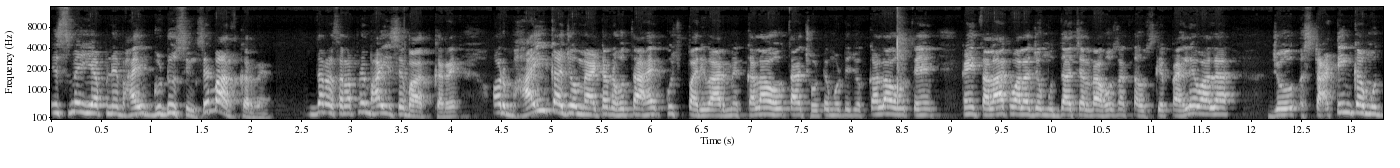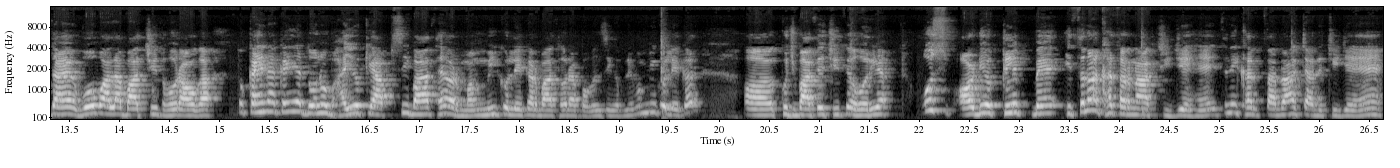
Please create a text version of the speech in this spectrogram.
इसमें ये अपने भाई गुड्डू सिंह से बात कर रहे हैं। दरअसल अपने भाई से बात कर। रहे हैं और भाई का जो मैटर होता है, कुछ परिवार में कला होता है छोटे मोटे जो कला होते हैं, कहीं तलाक वाला जो मुद्दा चल रहा हो सकता है, उसके पहले वाला जो स्टार्टिंग का मुद्दा है, वो वाला बातचीत हो रहा होगा। तो कहीं ना कहीं ये दोनों भाइयों की आपसी बात है और मम्मी को लेकर बात हो रहा है, पवन सिंह अपनी मम्मी को लेकर कुछ बातें चीतें हो रही है। उस ऑडियो क्लिप में इतना खतरनाक चीज़ें हैं, इतनी खतरनाक सारी चीज़ें हैं,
